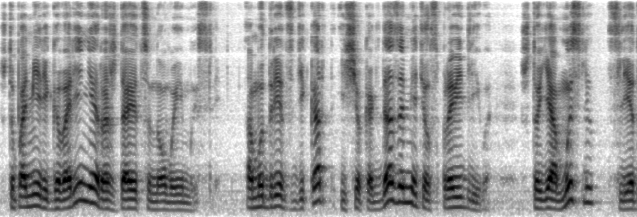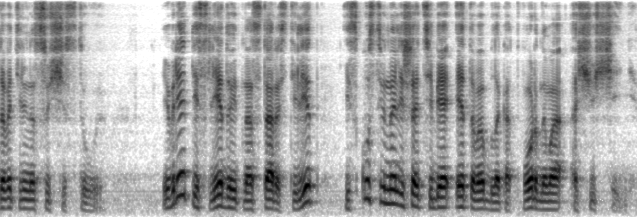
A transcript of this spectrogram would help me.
что по мере говорения рождаются новые мысли. А мудрец Декарт еще когда заметил справедливо, что я мыслю, следовательно, существую. И вряд ли следует на старости лет искусственно лишать себя этого благотворного ощущения.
